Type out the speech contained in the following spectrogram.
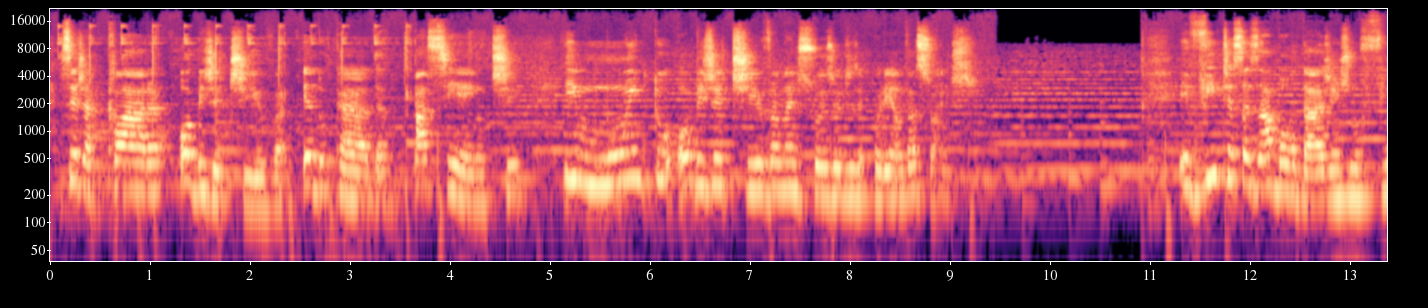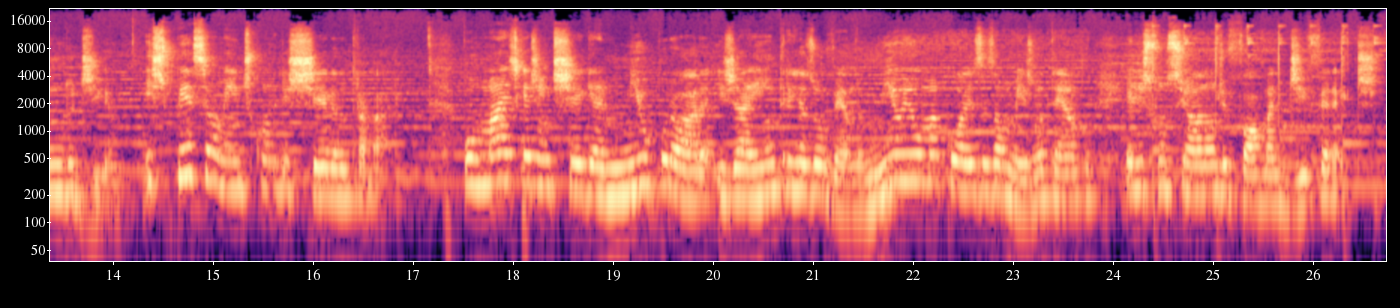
Seja clara, objetiva, educada, paciente e muito objetiva nas suas orientações. Evite essas abordagens no fim do dia, especialmente quando ele chega do trabalho. Por mais que a gente chegue a mil por hora e já entre resolvendo mil e uma coisas ao mesmo tempo, eles funcionam de forma diferente.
